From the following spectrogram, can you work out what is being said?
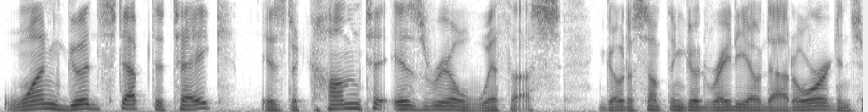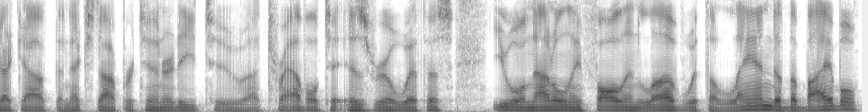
One good step to take is to come to Israel with us. Go to somethinggoodradio.org and check out the next opportunity to uh, travel to Israel with us. You will not only fall in love with the land of the Bible,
